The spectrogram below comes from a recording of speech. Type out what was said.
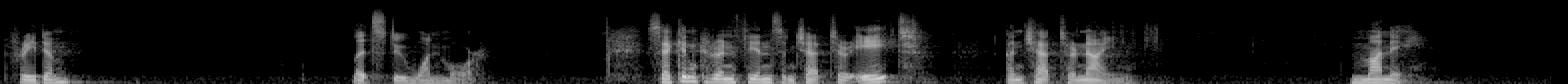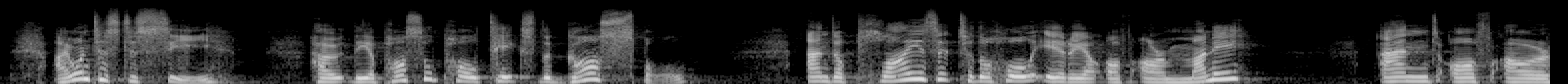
freedom. Let's do one more. 2 Corinthians in chapter 8 and chapter 9 money. I want us to see how the Apostle Paul takes the gospel and applies it to the whole area of our money and of our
